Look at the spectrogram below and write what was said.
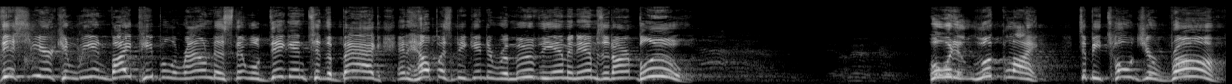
This year, can we invite people around us that will dig into the bag and help us begin to remove the M&Ms that aren't blue? What would it look like to be told you're wrong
